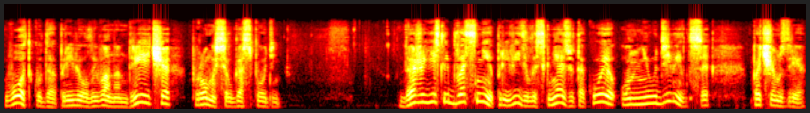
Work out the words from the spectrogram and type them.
Вот куда привел Иван Андреевича промысел Господень. Даже если б во сне привиделось князю такое, он не удивился, почем зря.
